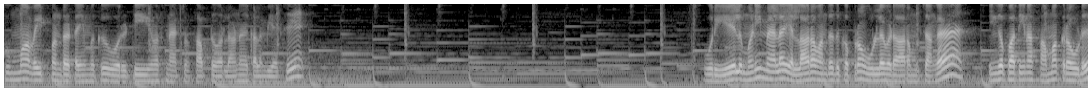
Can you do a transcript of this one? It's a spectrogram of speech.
சும்மா வெயிட் பண்ணுற டைமுக்கு ஒரு டீயும் ஸ்நாக்ஸும் சாப்பிட்டு வரலான்னு கிளம்பியாச்சு. ஒரு ஏழு மணி மேலே எல்லாரும் வந்ததுக்கப்புறம் உள்ளே விட ஆரம்பித்தாங்க இங்கே பார்த்தீங்கன்னா செம க்ரௌடு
